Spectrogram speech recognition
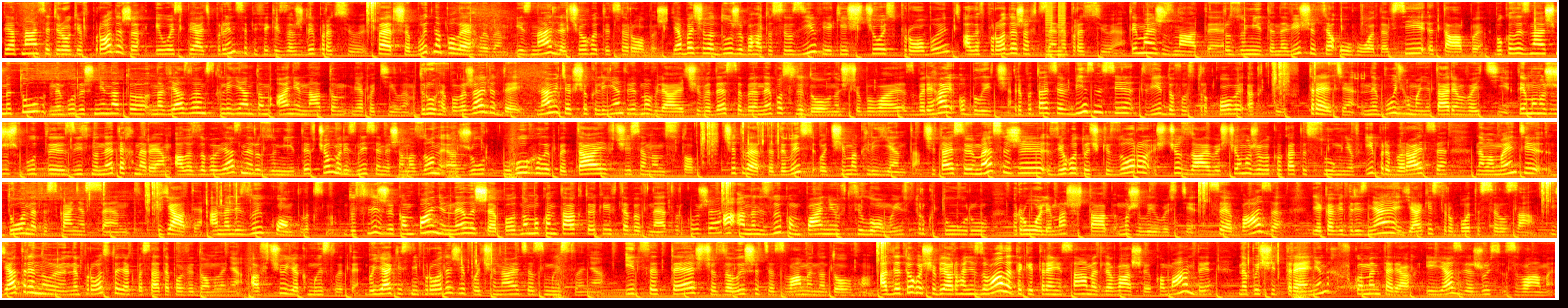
15 років в продажах і ось 5 принципів, які завжди працюють. Перше, будь наполегливим і знай, для чого ти це робиш. Я бачила дуже багато селзів, які щось пробують, але в продажах це не працює. Ти маєш знати, розуміти, навіщо ця угода, всі етапи. Бо коли знаєш мету, не будеш ні надто нав'язливим з клієнтом, ані надто м'якотілим. Друге, поважай людей. Навіть якщо клієнт відмовляє чи веде себе непослідовно, що буває, зберігай обличчя. Репутація в бізнесі твій довгостроковий актив. Третє, не будь гуманітарним в ІТ. Ти можеш бути, звісно, не технарем, але зобов'язаний розуміти, в чому різниця між Amazon і Azure. Гугли, питай, вчися нон-стоп. Четверте, дивись очима клієнта. Читай свої меседжі з його точки зору, що зайве, що може викликати сумнів, і прибирай це на моменті до натискання Send. П'яте, аналізуй комплексно. Досліджуй компанію не лише по одному контакту, який в тебе в нетворку вже, а аналізуй компанію в цілому, її структуру, ролі, масштаб, можливості. Це база, яка відрізняє якість роботи селза. Я треную не просто як писати повідомлення, а вчу як мислити, бо якісні продажі починаються з мислення, і це те, що залишиться з вами надовго. А для того, щоб я організувала такий тренінг саме для вашої команди, напишіть тренінг в коментарях, і я зв'яжусь з вами.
